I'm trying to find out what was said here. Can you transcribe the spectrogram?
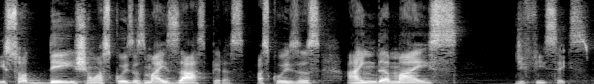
e só deixam as coisas mais ásperas, as coisas ainda mais difíceis.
